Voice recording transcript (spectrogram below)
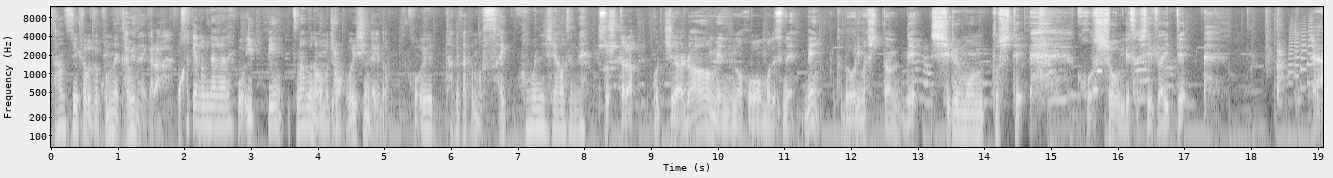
炭水化物をこんなに食べないからお酒飲みながらねこう一品つまむのももちろん美味しいんだけどこういう食べ方も最高に幸せね。そしたらこちらラーメンの方もですね麺食べ終わりましたんで汁物として胡椒を入れさせていただいていや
